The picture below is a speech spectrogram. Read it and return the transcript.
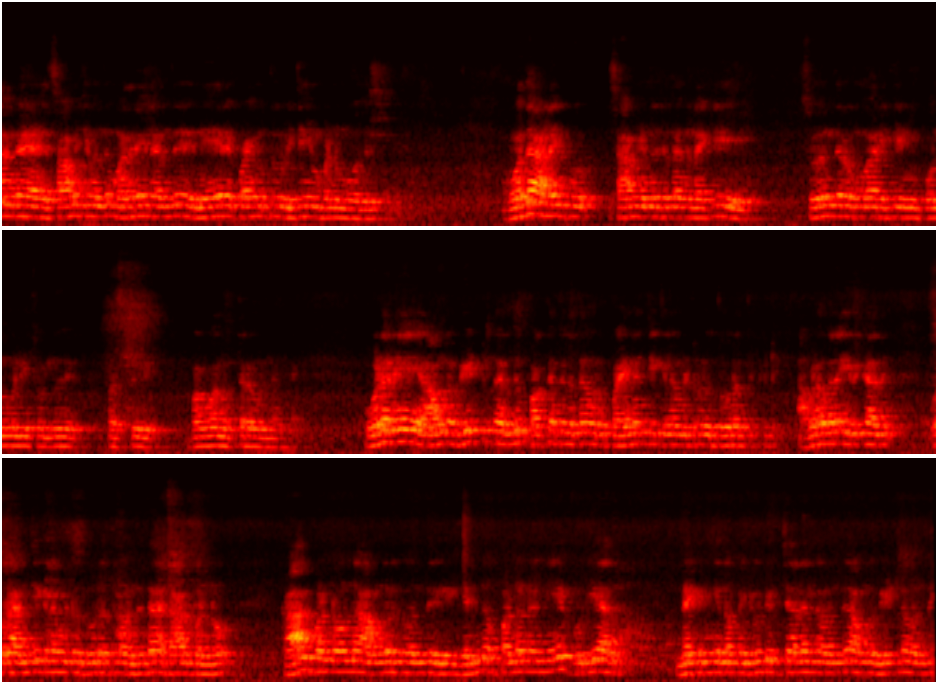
நாங்கள் சாமிஜி வந்து மதுரையிலேருந்து நேர கோயம்புத்தூர் விஜயம் பண்ணும்போது முத அழைப்பு. சாமி என்ன சொன்னாங்கன்னாக்கி சுதந்திரகுமாரிக்கு நீ ஃபோன் பண்ணி சொல்லு ஃபஸ்ட்டு பகவான் உத்தரவுனாங்க உடனே அவங்க வீட்டில் இருந்து பக்கத்தில் தான் ஒரு பதினஞ்சு கிலோமீட்டர் தூரத்துக்கு அவ்வளோ வரை இருக்காது. ஒரு அஞ்சு கிலோமீட்டர் தூரத்தில் வந்து தான் கால் பண்ணோம். கால் பண்ணோன்னு அவங்களுக்கு வந்து என்ன பண்ணணுன்னே புரியாது. இன்னைக்கு நீங்கள் நம்ம யூடியூப் சேனலில் வந்து அவங்க வீட்டில் வந்து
